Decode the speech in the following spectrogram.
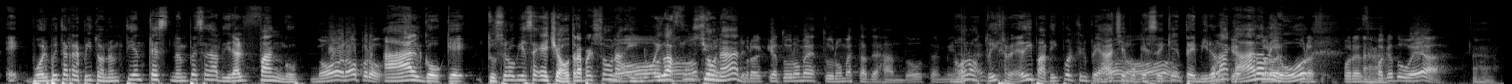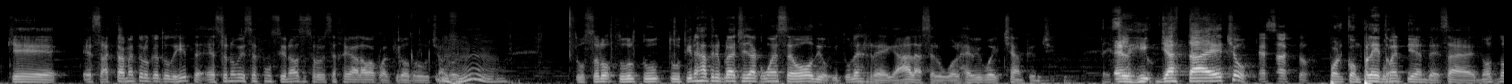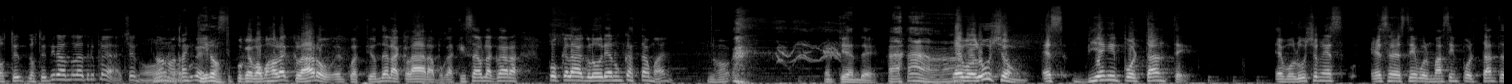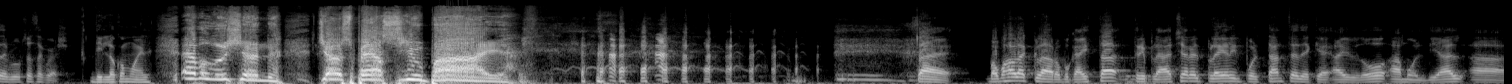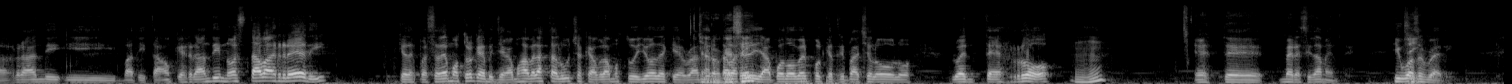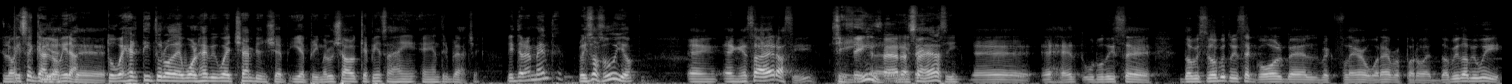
Eh, vuelvo y te repito, no entiendes, no empieces a tirar fango. No, no, pero. A algo que tú se lo hubieses hecho a otra persona y no iba a funcionar. pero, es que tú no, me, tú no me estás dejando terminar. No, no, estoy ready para ti por Triple H porque sé que te miro la cara de oro. Por, eso, para que tú veas que exactamente lo que tú dijiste, eso no hubiese funcionado si se lo hubiese regalado a cualquier otro luchador. tú, solo, tú, tú, tú tienes a Triple H ya con ese odio y tú les regalas el World Heavyweight Championship. El hit ya está hecho. Exacto. Por completo. ¿Tú me entiendes? O sea, no, no, estoy, no estoy tirando la Triple H, no. No, no, tranquilo. Porque, vamos a hablar claro, en cuestión de la clara, porque aquí se habla clara, porque la gloria nunca está mal. No. ¿Me entiendes? Evolution es bien importante. Evolution es, es el stable más importante de Ruthless Aggression. Dilo como él. Evolution just pass you by. Vamos a hablar claro, porque ahí está Triple H era el player importante de que ayudó a moldear a Randy y Batista. Aunque Randy no estaba ready, que después se demostró que llegamos a ver esta lucha que hablamos tú y yo de que Randy no estaba ready. Ya puedo ver por qué Triple H lo, lo, enterró este, merecidamente. He wasn't ready. Lo dice Carlos, mira, este tú ves el título de World Heavyweight Championship y el primer luchador que piensas en, en Triple H. Literalmente, lo hizo suyo. En, en, esa era sí. Sí, en esa era, sí. Eh, es él. Uno dice, WCW tú dices Goldberg, Ric Flair, whatever, pero en WWE,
